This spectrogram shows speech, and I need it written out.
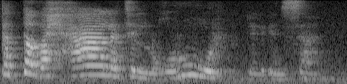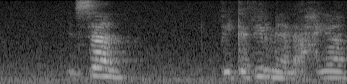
تتضح حالة الغرور للإنسان. إنسان في كثير من الأحيان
